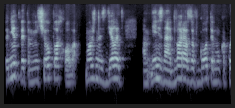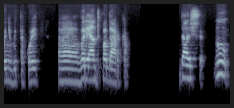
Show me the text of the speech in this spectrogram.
то нет в этом ничего плохого. Можно сделать, я не знаю, два раза в год ему какой-нибудь такой э, вариант подарка. Дальше. Ну,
